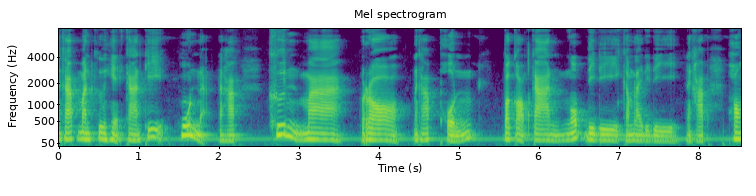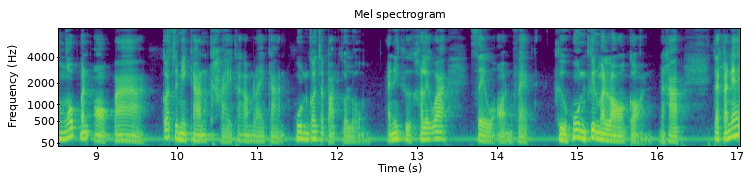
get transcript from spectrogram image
นะครับ มันคือเหตุการณ์ที่หุ้นนะครับ ขึ้นมารอนะครับผล ประกอบการงบดีๆกำไรดีๆนะครับพองบมันออกมาก็จะมีการขายทางกำไรการหุ้นก็จะปรับตัวลง อันนี้คือเขาเรียกว่า sell on fact คือหุ้นขึ้นมารอก่อนนะครับ แต่ครั้นี้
